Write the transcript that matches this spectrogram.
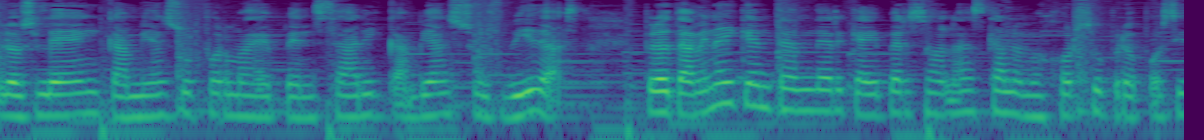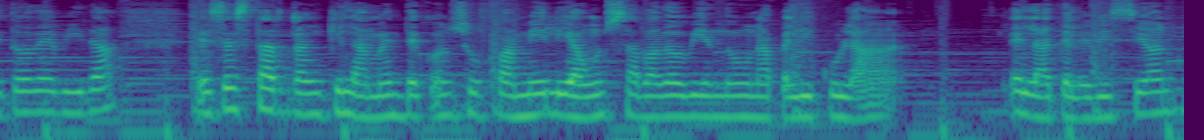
los leen, cambian su forma de pensar y cambian sus vidas. Pero también hay que entender que hay personas que a lo mejor su propósito de vida es estar tranquilamente con su familia un sábado viendo una película en la televisión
